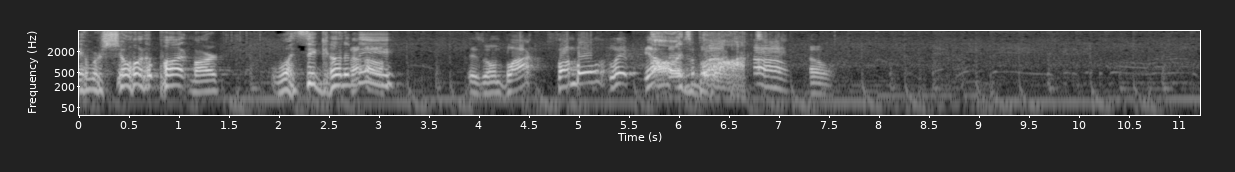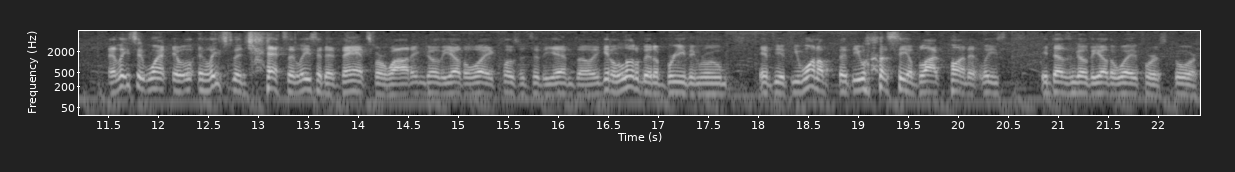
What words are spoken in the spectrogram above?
and we're showing a punt, Mark. What's it gonna Uh-oh. be? Is it on block, fumble. Wait, yep, Oh, it's the block. blocked. Oh, oh. At least it went. At least the Jets, at least it advanced for a while. Didn't go the other way, closer to the end zone. You get a little bit of breathing room. If if you want to if you want to see a block punt, at least it doesn't go the other way for a score.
